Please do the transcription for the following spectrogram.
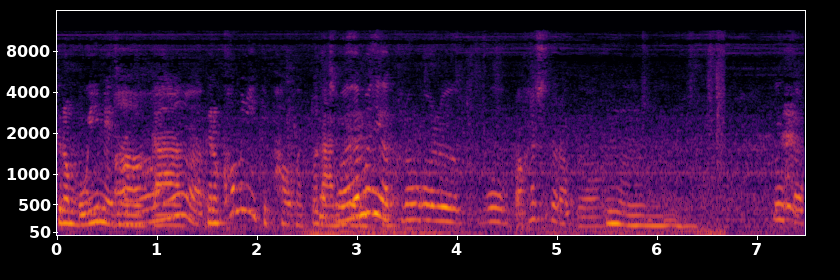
그런 모임에서니까 아. 그런 커뮤니티 파워가 또 나는 저희 할머니가 그런 거를 보고 막 하시더라고요. 음, 음, 그러니까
